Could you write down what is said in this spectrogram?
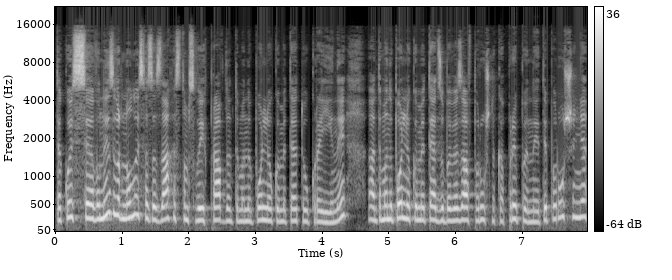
Так ось е, вони звернулися за захистом своїх прав до антимонопольного комітету України. Антимонопольний комітет зобов'язав порушника припинити порушення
